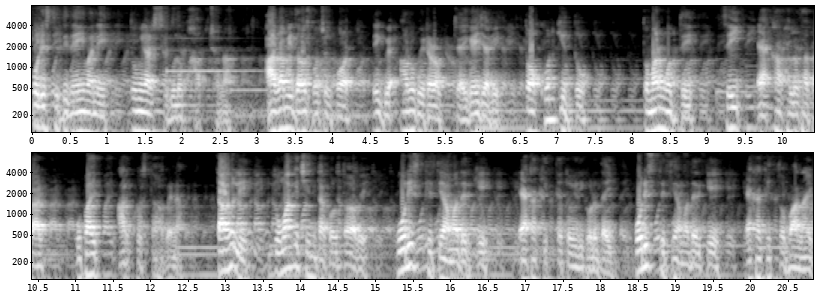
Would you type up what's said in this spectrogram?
পরিস্থিতি নেই মানে তুমি আর সেগুলো ভাবছ না। আগামী দশ বছর পর দেখবে আরও বেটার জায়গায় যাবে। তখন কিন্তু তোমার মধ্যে সেই একা ভালো থাকার উপায় আর খুঁজতে হবে না। তাহলে তোমাকে চিন্তা করতে হবে। পরিস্থিতি আমাদেরকে একাকিত্ব তৈরি করে দেয়। পরিস্থিতি আমাদেরকে একাকিত্ব বানায়।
